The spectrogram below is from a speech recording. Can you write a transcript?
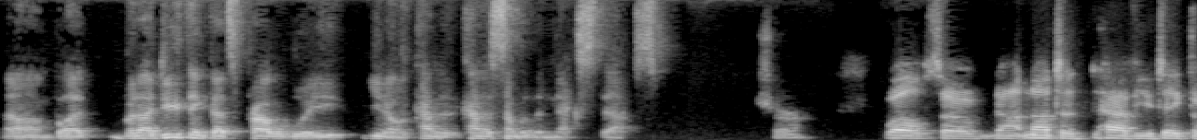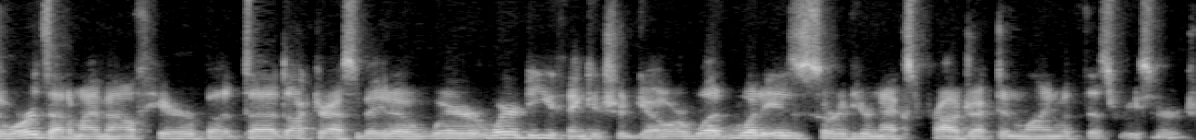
Um, but but I do think that's probably you know kind of kind of some of the next steps. Sure. Well, so not not to have you take the words out of my mouth here, but uh, Dr. Asebedo, where where do you think it should go, or what what is sort of your next project in line with this research?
